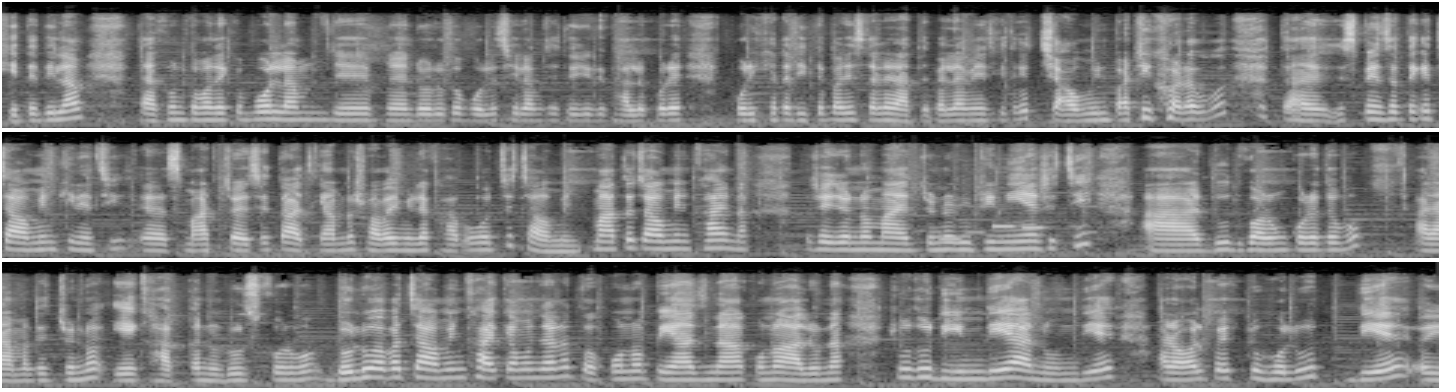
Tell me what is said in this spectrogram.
খেতে দিলাম। তো এখন তোমাদেরকে বললাম যে ডোরুকে বলেছিলাম যে, তুই যদি ভালো করে পরীক্ষাটা দিতে পারিস, তাহলে রাতেরবেলা আমি আজকে থেকে চাউমিন পার্টি করাবো। তা স্পেন্সার থেকে চাউমিন কিনেছি স্মার্ট চয়েসে তো আজকে আমরা সবাই মিলে খাব হচ্ছে চাউমিন। মা তো চাউমিন খায় না, তো সেই জন্য মায়ের জন্য রুটি নিয়ে এসেছি, আর দুধ গরম করে দেবো। আর আমাদের জন্য এগ হাক্কা নুডলস করব। ডলু আবার চাউমিন খায় কেমন জানো তো? কোনো পেঁয়াজ না, কোনো আলু না, শুধু ডিম দিয়ে আর নুন দিয়ে। আর অল্প একটু হলুদ দিয়ে ওই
